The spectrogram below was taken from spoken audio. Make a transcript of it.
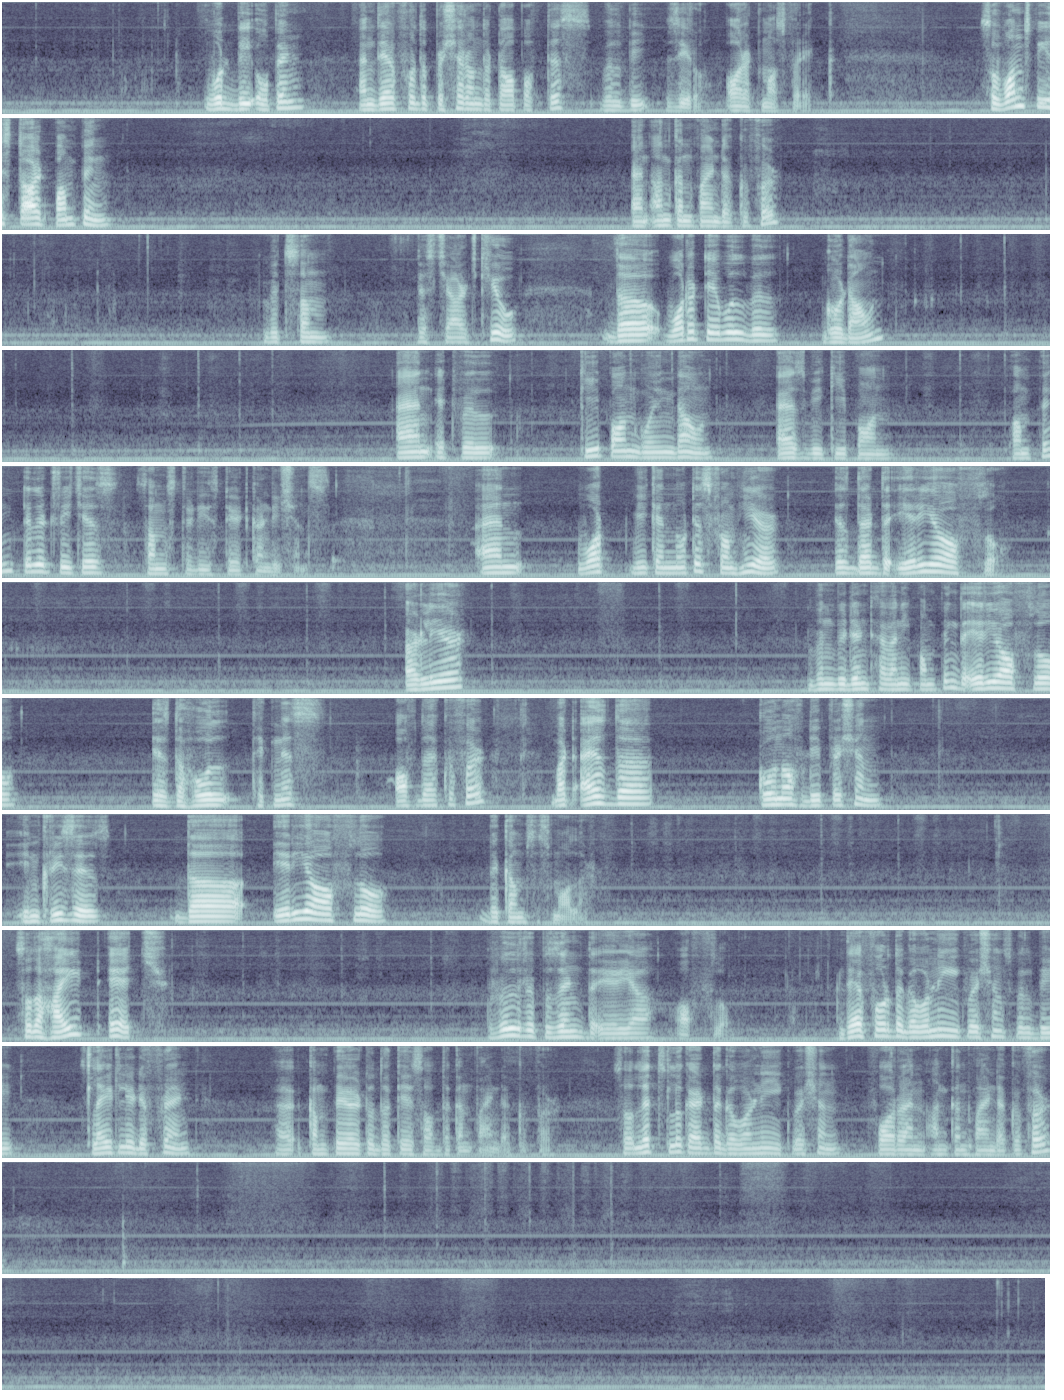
would be open and therefore, the pressure on the top of this will be 0 or atmospheric. So, once we start pumping an unconfined aquifer with some discharge q, the water table will go down. And it will keep on going down as we keep on pumping till it reaches some steady state conditions. And what we can notice from here is that the area of flow. Earlier when we did not have any pumping the area of flow is the whole thickness of the aquifer, but as the cone of depression increases the area of flow becomes smaller. So, the height h will represent the area of flow. Therefore, the governing equations will be slightly different uh, compared to the case of the confined aquifer. So, let us look at the governing equation for an unconfined aquifer.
